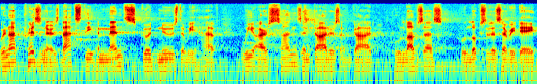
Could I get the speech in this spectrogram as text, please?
We're not prisoners. That's the immense good news that we have. We are sons and daughters of God who loves us, who looks at us every day,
